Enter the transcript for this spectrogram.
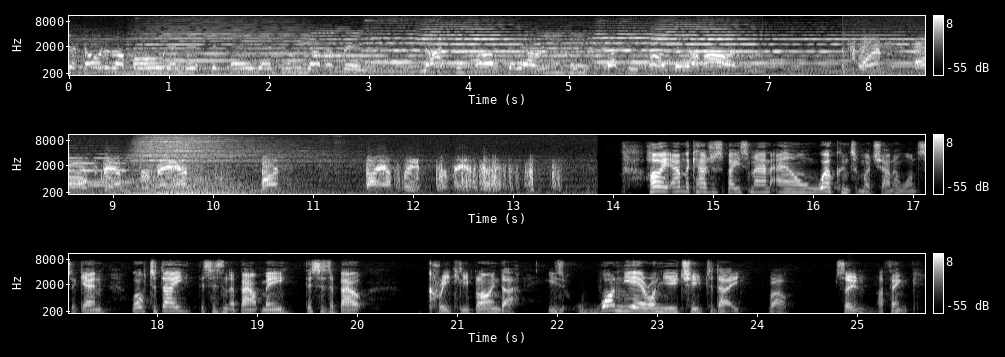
to go to the moon in this decade and do the other things. Not because they are easy, but because they are hard. One small step for man, one giant leap for mankind. Hi, I'm the Casual Spaceman, and welcome to my channel once again. Well, today, this isn't about me, this is about Creaky Blinder. He's one year on YouTube today. Well, soon, I think.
